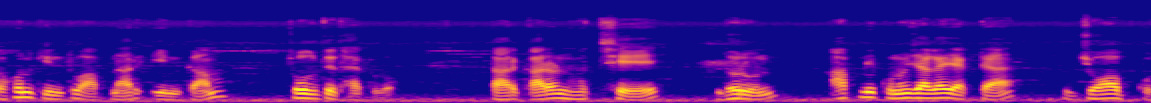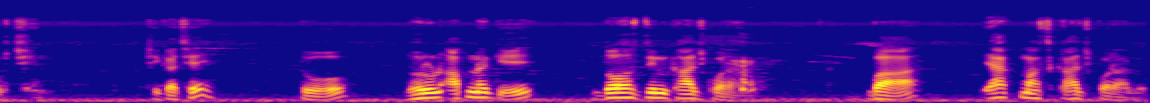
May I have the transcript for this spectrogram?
তখন কিন্তু আপনার ইনকাম চলতে থাকল। তার কারণ হচ্ছে, ধরুন আপনি কোনো জায়গায় একটা জব করছেন, ঠিক আছে? তো ধরুন আপনাকে দশ দিন কাজ করালো বা এক মাস কাজ করালো,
